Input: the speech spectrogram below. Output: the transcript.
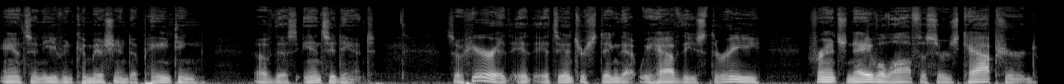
Anson even commissioned a painting of this incident. So here it, it, it's interesting that we have these three French naval officers captured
